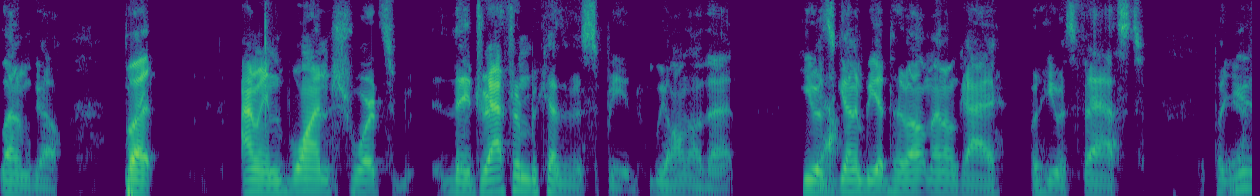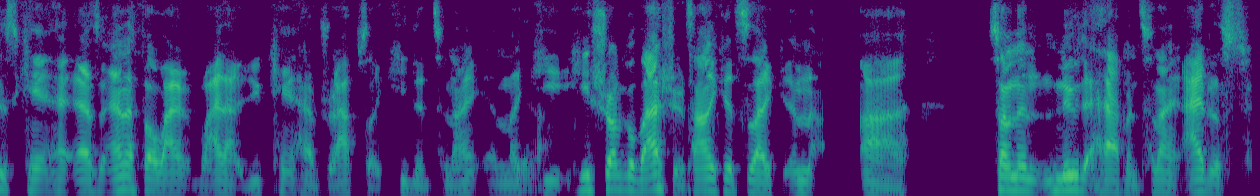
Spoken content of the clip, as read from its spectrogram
let him go. But I mean, one Schwartz, they drafted him because of his speed. We all know that he was yeah. going to be a developmental guy, but he was fast. But yeah. you just can't, as an NFL wideout, you can't have drops like he did tonight. And like yeah. he he struggled last year. It's not like it's like an uh something new that happened tonight. I just,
